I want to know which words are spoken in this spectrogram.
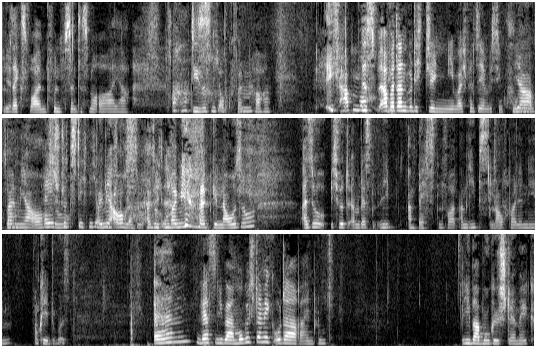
Ja. sechs vor allem. Fünf sind es nur. Oh ja. Dieses nicht aufgefallen. Mhm. Haha. Ich habe noch. Das, aber dann würde ich Ginny nehmen, weil ich finde sie ein bisschen cool. ja, so. bei mir auch. Ey, so. stütz dich nicht Bei auf den mir auch Stuhl. so. Also bei mir ist halt genauso. Also ich würde am besten, lieb, am besten vor am liebsten auch beide nehmen. Okay, du bist. Ähm, wärst du lieber muggelstämmig oder Reinblut? Lieber muggelstämmig.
